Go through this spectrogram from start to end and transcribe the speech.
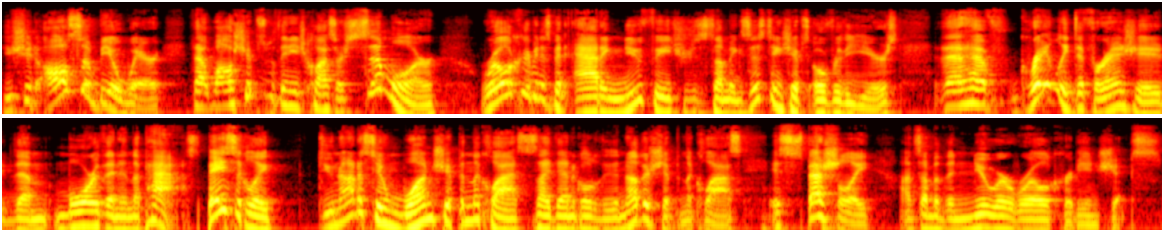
You should also be aware that while ships within each class are similar, Royal Caribbean has been adding new features to some existing ships over the years that have greatly differentiated them more than in the past. Basically, do not assume one ship in the class is identical to another ship in the class, especially on some of the newer Royal Caribbean ships.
